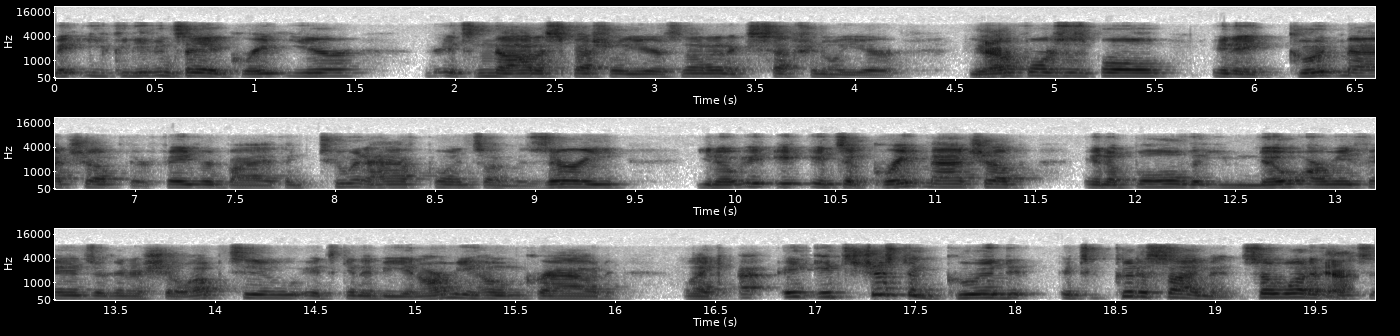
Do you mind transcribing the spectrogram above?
you could even say a great year. It's not a special year. It's not an exceptional year. The yeah. Armed Forces Bowl in a good matchup. They're favored by I think two and a half points on Missouri. You know, it, it, it's a great matchup in a bowl that you know Army fans are going to show up to. It's going to be an Army home crowd. Like it, it's just a good, it's a good assignment. So what if yeah. it's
